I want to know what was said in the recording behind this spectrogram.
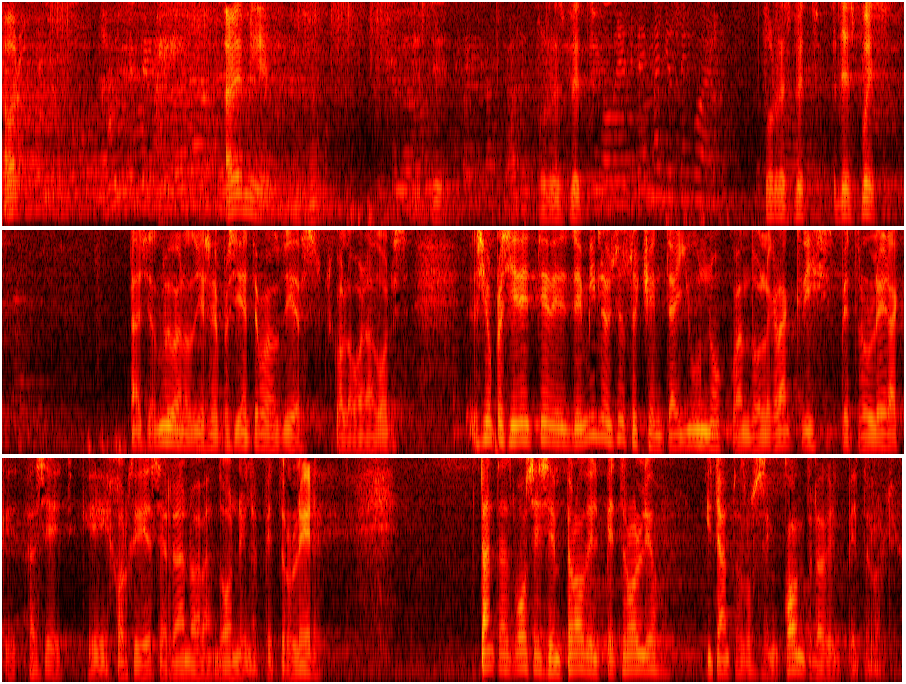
Ahora, a ver, Miguel, por respeto. Por respeto. Después. Gracias. Muy buenos días, señor presidente. Buenos días, colaboradores. Señor presidente, desde 1981, cuando la gran crisis petrolera que hace que Jorge Díaz Serrano abandone la petrolera, tantas voces en pro del petróleo y tantas voces en contra del petróleo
